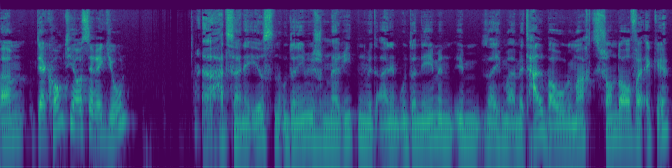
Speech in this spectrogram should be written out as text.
Ähm, der kommt hier aus der Region, äh, hat seine ersten unternehmerischen Meriten mit einem Unternehmen im, sag ich mal, Metallbau gemacht, Schondorfer Ecke.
